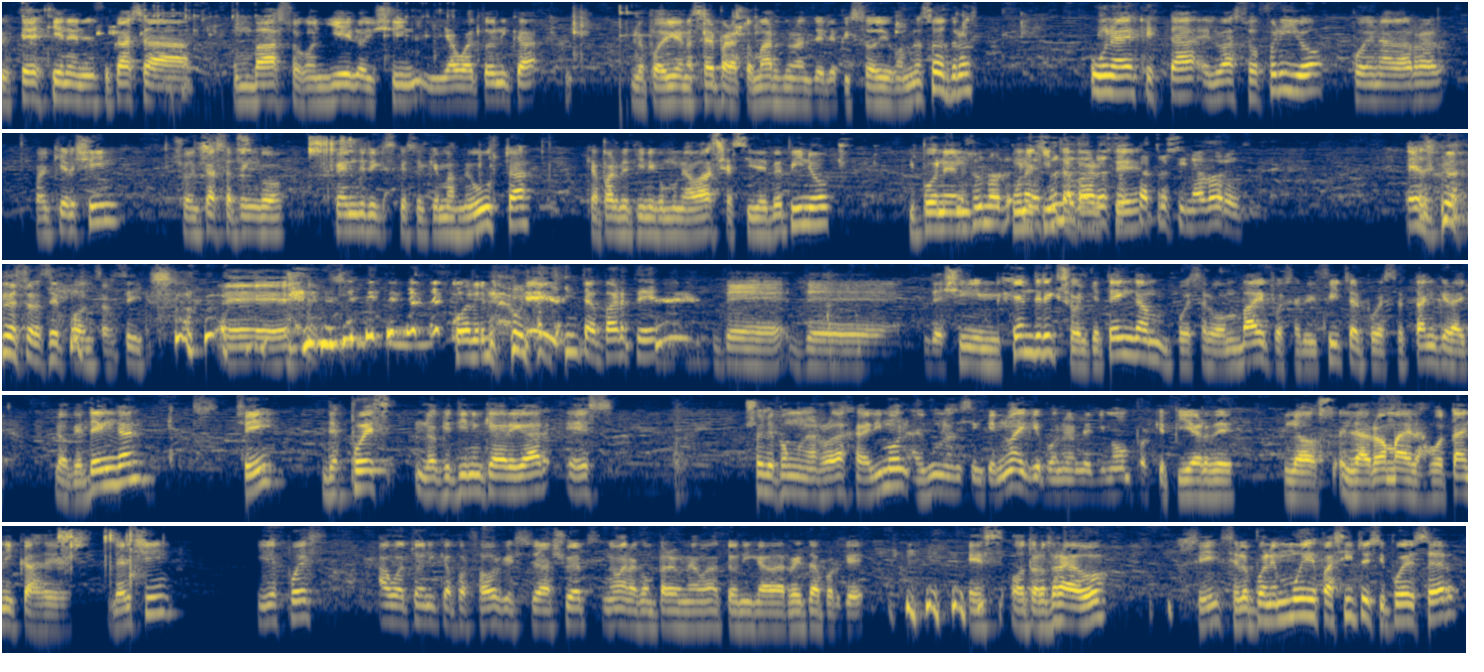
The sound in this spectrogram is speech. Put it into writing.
si ustedes tienen en su casa un vaso con hielo y gin y agua tónica, lo podrían hacer para tomar durante el episodio con nosotros. Una vez que está el vaso frío, pueden agarrar cualquier gin. Yo en casa tengo Hendrix, que es el que más me gusta, que aparte tiene como una base así de pepino. Y ponen Es uno, una es quinta uno de nuestros parte. patrocinadores. Es uno de nuestros sponsors, sí. Eh, ponen una quinta parte de, de, de Jim Hendrix o el que tengan, puede ser Bombay, puede ser Beefeater, puede ser Tanqueray, lo que tengan, ¿sí? Después lo que tienen que agregar es, yo le pongo una rodaja de limón, algunos dicen que no hay que ponerle limón porque pierde los, el aroma de las botánicas de, del gin. Y después, agua tónica, por favor, que sea Schweppes. No van a comprar una agua tónica berreta porque es otro trago. ¿sí? Se lo ponen muy despacito y si puede ser,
